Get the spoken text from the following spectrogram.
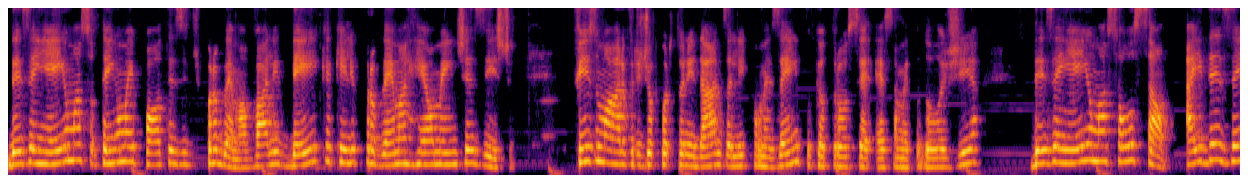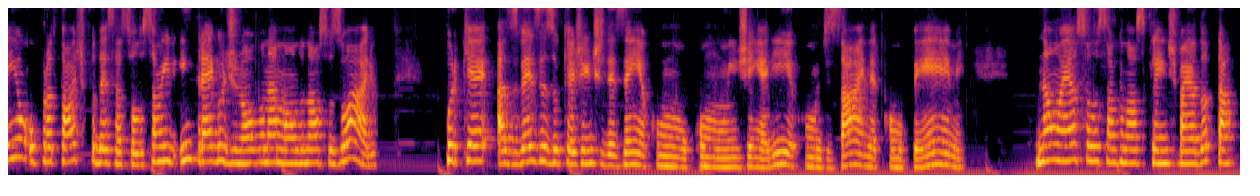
Desenhei uma, tenho uma hipótese de problema, validei que aquele problema realmente existe. Fiz uma árvore de oportunidades ali como exemplo, que eu trouxe essa metodologia, desenhei uma solução. Aí desenho o protótipo dessa solução e entrego de novo na mão do nosso usuário. Porque às vezes o que a gente desenha como, como engenharia, como designer, como PM, não é a solução que o nosso cliente vai adotar.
